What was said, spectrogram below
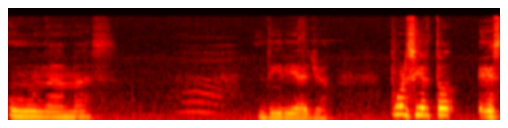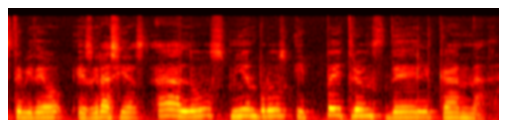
una más. Diría yo. Por cierto, este video es gracias a los miembros y patreons del canal.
